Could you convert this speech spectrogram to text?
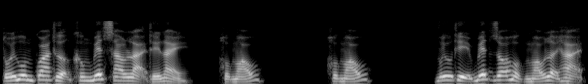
tối hôm qua thượng không biết sao lại thế này, hộp máu. Hộp máu. Vưu thị biết rõ hộp máu lợi hại,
